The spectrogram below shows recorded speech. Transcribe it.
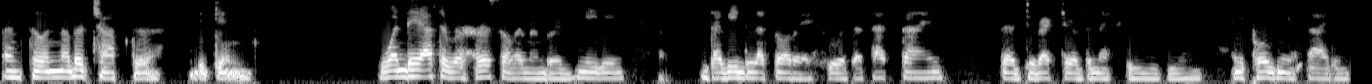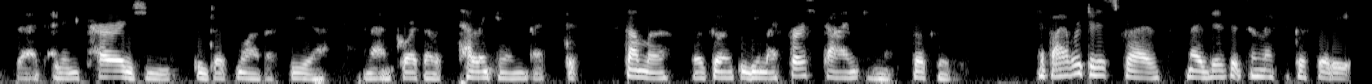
And so another chapter begins. One day after rehearsal, I remember meeting David La Torre, who was at that time the director of the Mexican Museum. And he pulled me aside and said, and encouraged me to dress more as Frida. And of course, I was telling him that this summer was going to be my first time in Mexico City. If I were to describe my visit to Mexico City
